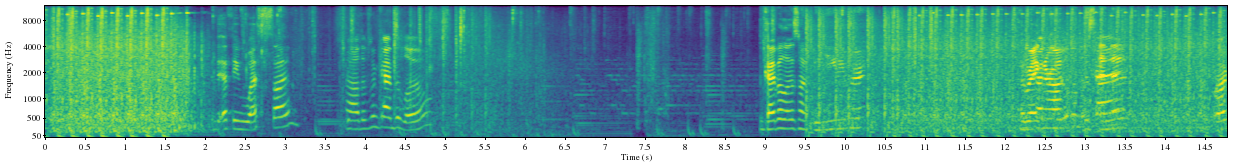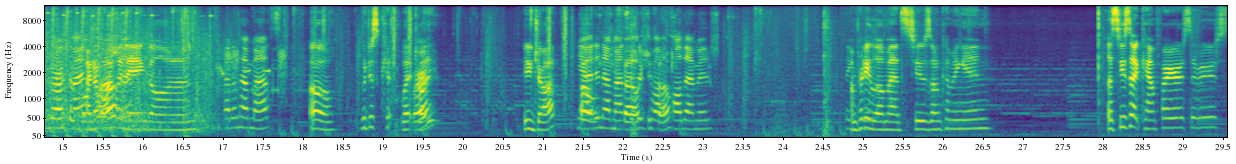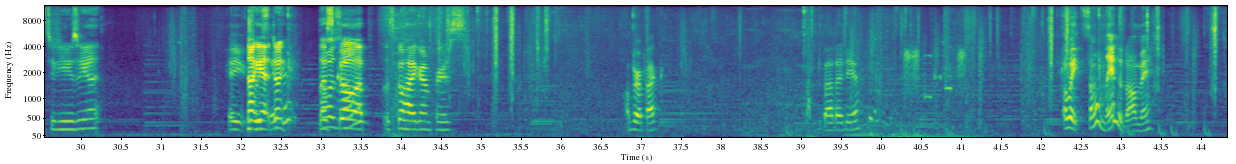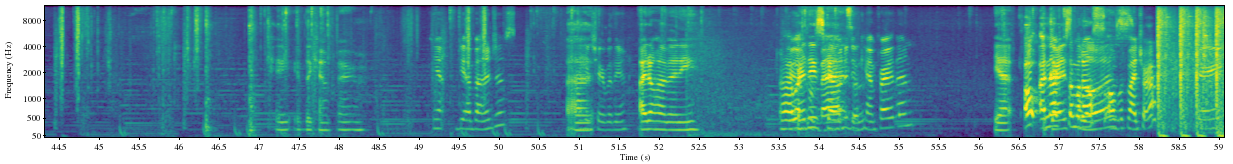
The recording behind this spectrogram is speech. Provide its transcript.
At the west side. Uh, there's one guy below. The guy is not peeking anymore. The trying to Ragnarok shield him, this just guy? ended. Ragnarok is I I don't have an angle on him. I don't have mats. Oh, who just ki- what? Where? What? Did he drop? Yeah, Oh, I didn't have she mats. fell, I took she fall, fell. fall damage. Thank I'm pretty you. low mats too. Zone coming in. Let's use that campfire, Sivers. Did you use it yet? Okay, you- Not yet. Don't. it? Let's go zone? up. Let's go high ground first. I'll be right back. Bad idea. Oh wait, someone landed on me. Okay, give the campfire. Yeah. Do you have bandages? I Uh, can share with you. I don't have any. Oh, I went are these guys? Want to do campfire then? Yeah. Oh, I knocked someone else on us? with my trap. Sharing.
